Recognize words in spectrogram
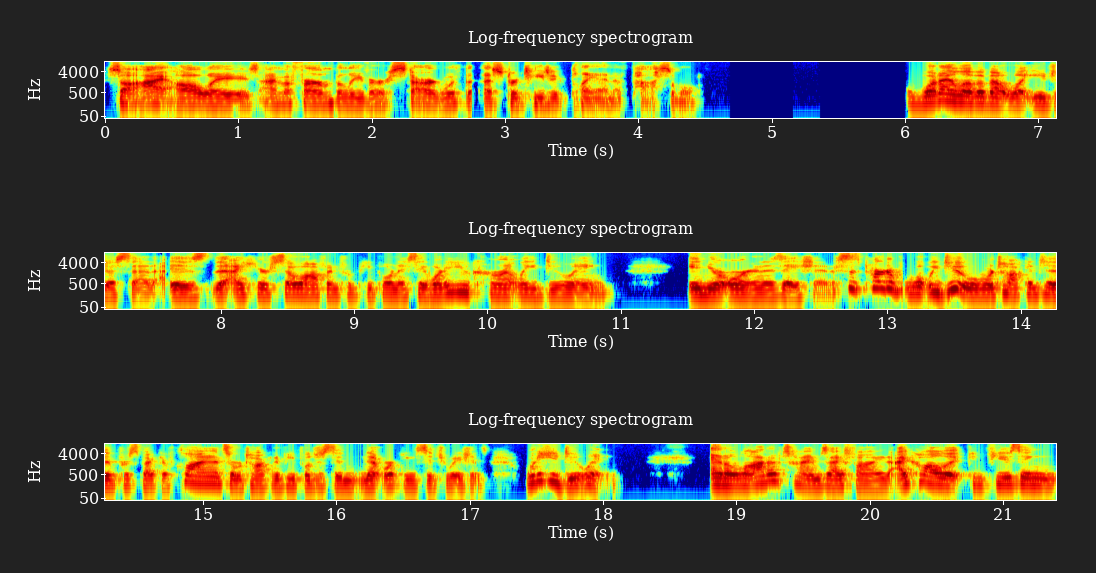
So I always, I'm a firm believer, start with a strategic plan if possible what I love about what you just said is that I hear so often from people and I say, What are you currently doing in your organization? This is part of what we do when we're talking to prospective clients or we're talking to people just in networking situations. What are you doing? And a lot of times I find I call it confusing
